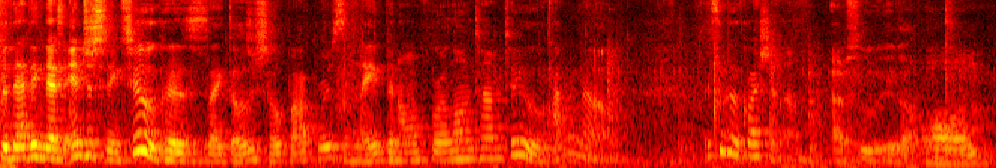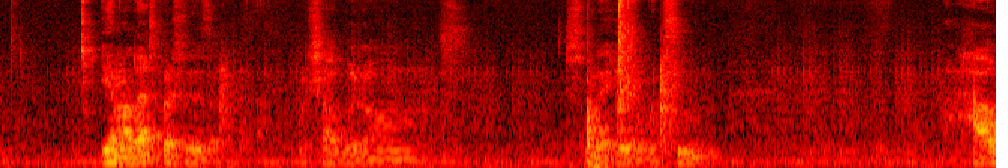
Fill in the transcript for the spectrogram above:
but I think that's interesting too, because like those are soap operas, and they've been on for a long time too. I don't know. That's a good question though. Absolutely. Um, yeah, my last question is, which I would um, just want to hear what you, how,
